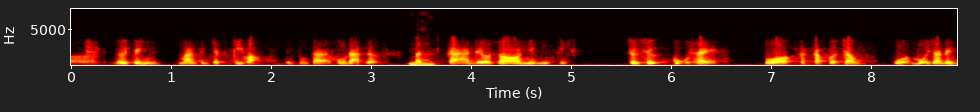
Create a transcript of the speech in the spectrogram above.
uh, giới tính mang tính chất kỳ vọng thì chúng ta đã không đạt được. Tất vâng. cả đều do những cái sự sự cụ thể của các cặp vợ chồng của mỗi gia đình.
